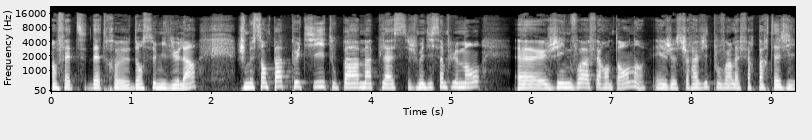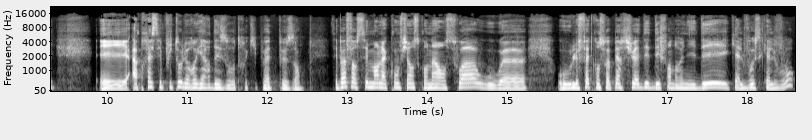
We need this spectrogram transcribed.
en fait, d'être euh, dans ce milieu-là. Je me sens pas petite ou pas à ma place. Je me dis simplement, euh, j'ai une voix à faire entendre et je suis ravie de pouvoir la faire partager. Et après, c'est plutôt le regard des autres qui peut être pesant. C'est pas forcément la confiance qu'on a en soi ou, euh, ou le fait qu'on soit persuadé de défendre une idée et qu'elle vaut ce qu'elle vaut,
